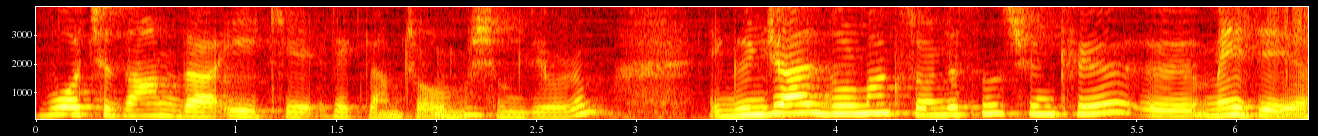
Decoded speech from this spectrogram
bu açıdan da iyi ki reklamcı olmuşum diyorum. E, güncel durmak zorundasınız çünkü e, medyaya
